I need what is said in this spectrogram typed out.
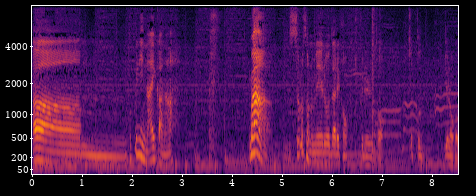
あーうん特にないかな。まあそろそろメールを誰か送ってくれるとちょっと喜ぶか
